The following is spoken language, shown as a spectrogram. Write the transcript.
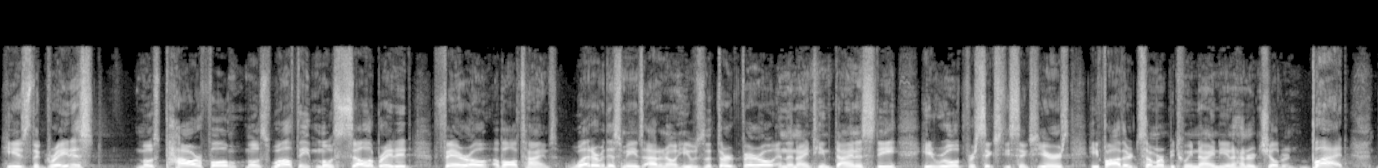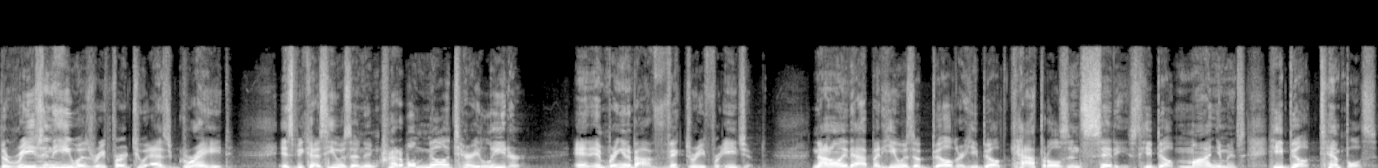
He is the greatest most powerful, most wealthy, most celebrated pharaoh of all times. Whatever this means, I don't know. He was the third pharaoh in the 19th dynasty. He ruled for 66 years. He fathered somewhere between 90 and 100 children. But the reason he was referred to as great is because he was an incredible military leader and, and bringing about victory for Egypt. Not only that, but he was a builder. He built capitals and cities. He built monuments. He built temples.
